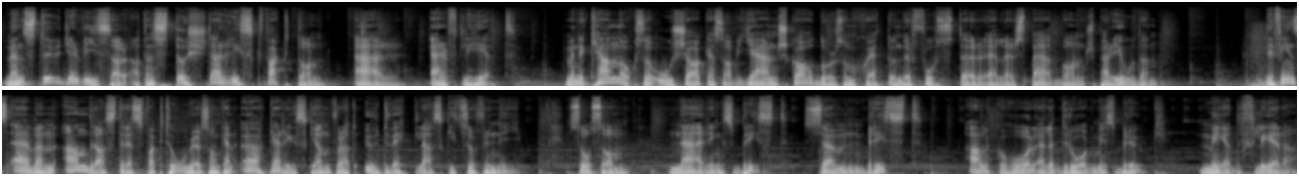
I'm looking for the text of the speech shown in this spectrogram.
men studier visar att den största riskfaktorn är ärftlighet. Men det kan också orsakas av hjärnskador som skett under foster eller spädbarnsperioden. Det finns även andra stressfaktorer som kan öka risken för att utveckla schizofreni såsom näringsbrist, sömnbrist, alkohol eller drogmissbruk med flera.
